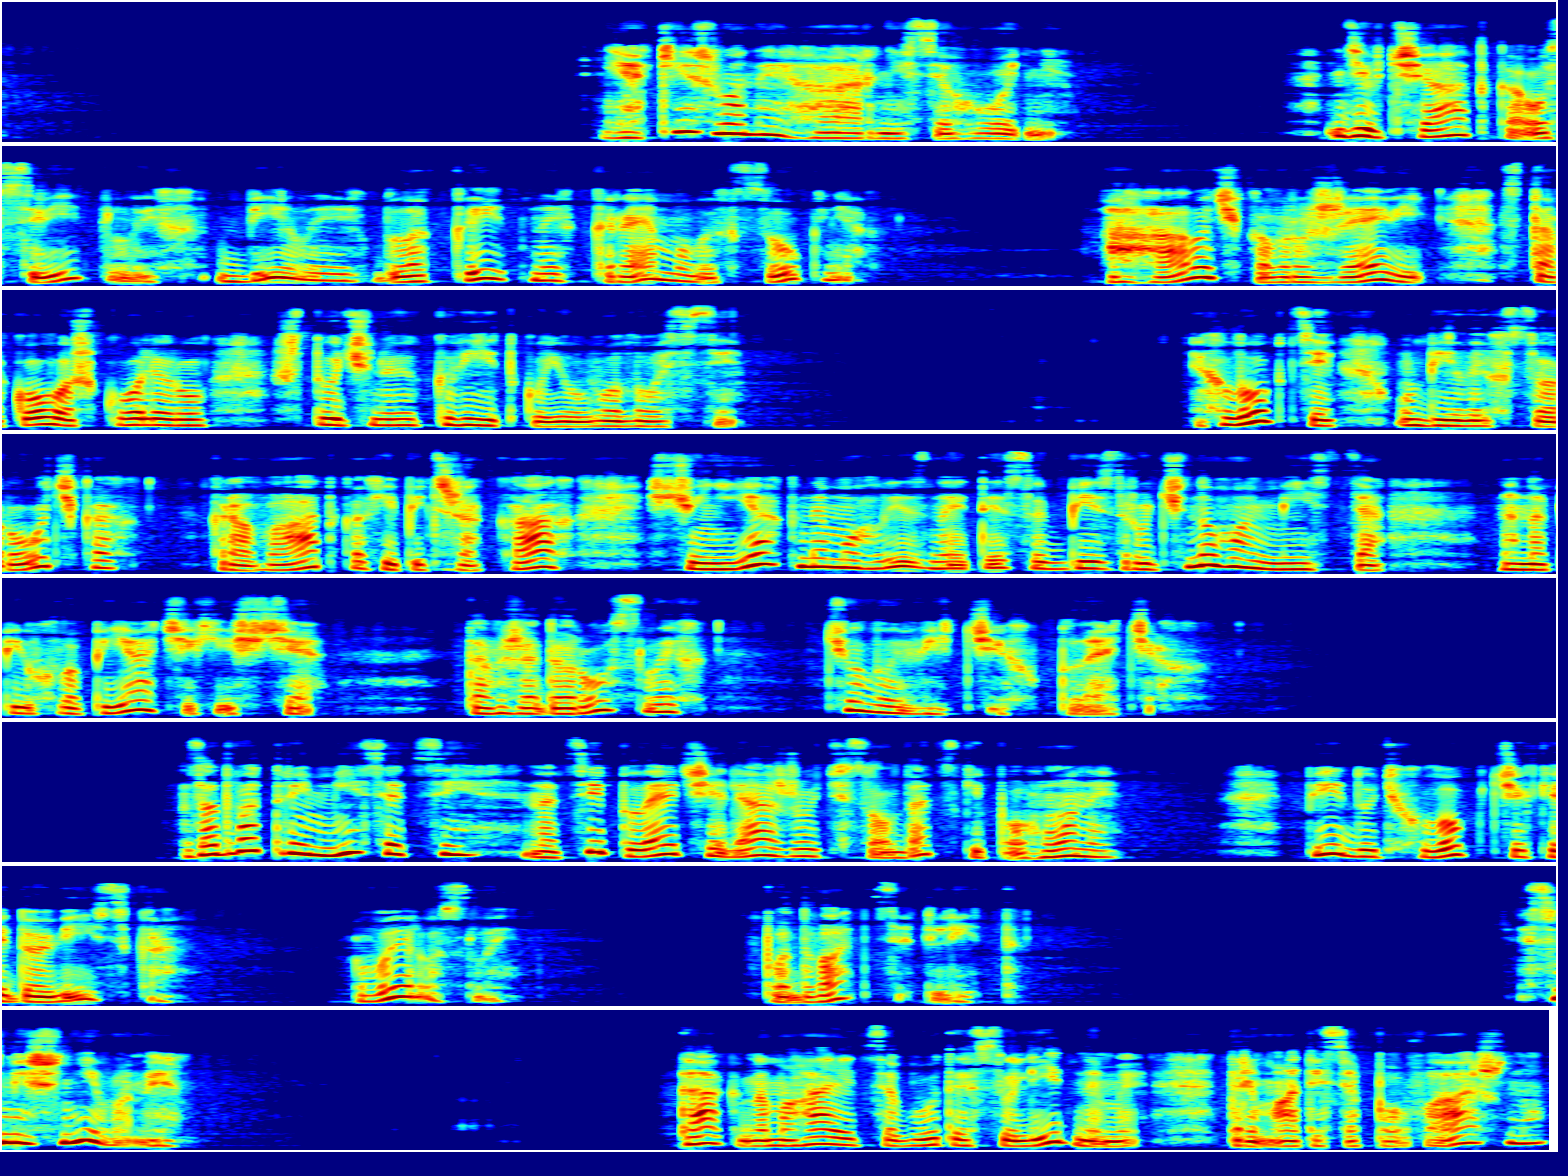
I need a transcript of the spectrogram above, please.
Які ж вони гарні сьогодні! Дівчатка у світлих, білих, блакитних, кремових сукнях, а галочка в рожевій з такого ж кольору штучною квіткою у волоссі. Хлопці у білих сорочках, краватках і піджаках, що ніяк не могли знайти собі зручного місця на напівхлоп'ячих іще та вже дорослих чоловічих плечах. За два-три місяці на ці плечі ляжуть солдатські погони, підуть хлопчики до війська, виросли по двадцять літ. Смішні вони. Так намагаються бути солідними, триматися поважно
